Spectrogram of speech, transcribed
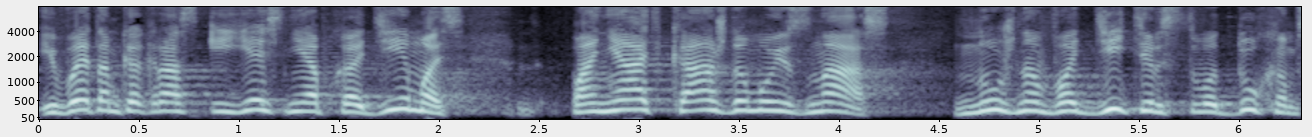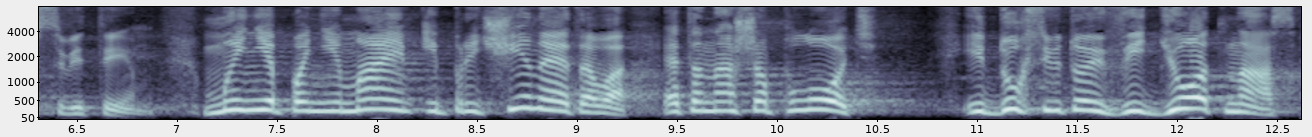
И в этом как раз и есть необходимость понять каждому из нас, нужно водительство Духом Святым. Мы не понимаем, и причина этого – это наша плоть. И Дух Святой ведет нас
